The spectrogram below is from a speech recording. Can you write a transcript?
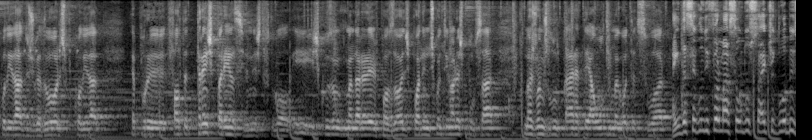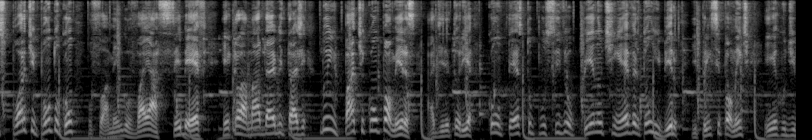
qualidade dos jogadores, por qualidade, é por uh, falta de transparência neste futebol. E escusam de mandar areias para os olhos, podem-nos continuar a expulsar, nós vamos lutar até à última gota de suor. Ainda segundo informação do site Globoesporte.com, o Flamengo vai à CBF reclamar da arbitragem do empate com o Palmeiras. A diretoria contesta o possível pênalti em Everton Ribeiro e principalmente erro de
